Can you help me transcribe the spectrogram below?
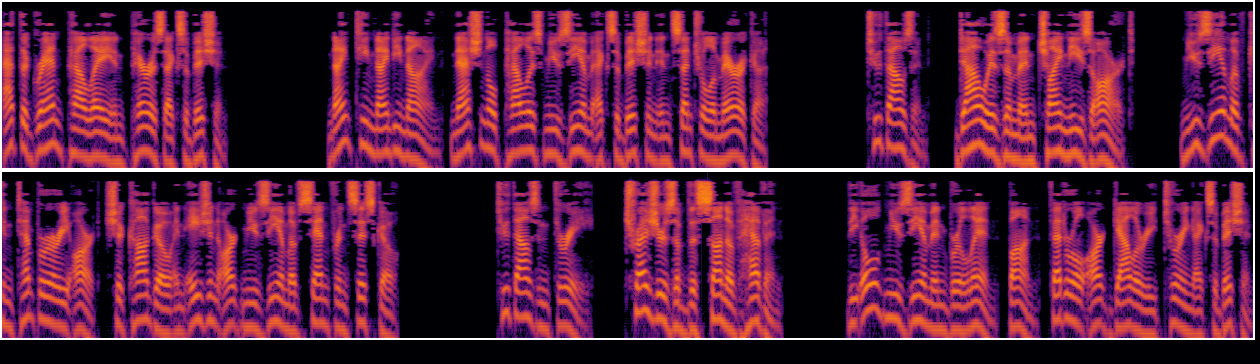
at the Grand Palais in Paris Exhibition. 1999, National Palace Museum Exhibition in Central America 2000, "'Taoism and Chinese Art' Museum of Contemporary Art, Chicago and Asian Art Museum of San Francisco. 2003, "'Treasures of the Son of Heaven' The Old Museum in Berlin, Bonn, Federal Art Gallery Touring Exhibition.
